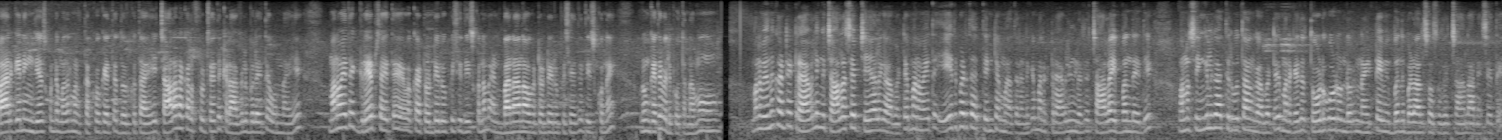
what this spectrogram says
బార్గెనింగ్ చేసుకుంటే మాత్రం మనకు తక్కువకైతే దొరుకుతాయి. చాలా రకాల ఫ్రూట్స్ అయితే ఇక్కడ అవైలబుల్ అయితే ఉన్నాయి. మనమైతే గ్రేప్స్ అయితే ఒక ట్వంటీ రూపీస్ తీసుకున్నాం అండ్ బనానా ఒక ట్వంటీ రూపీస్ అయితే తీసుకుని రూమ్కి అయితే వెళ్ళిపోతున్నాము. మనం ఎందుకంటే ట్రావెలింగ్ చాలాసేపు చేయాలి కాబట్టి మనం అయితే ఏది పడితే అది తింటే మాత్రానికి మనకి ట్రావెలింగ్లో అయితే చాలా ఇబ్బంది అయింది. మనం సింగిల్గా తిరుగుతాం కాబట్టి మనకైతే తోడు కూడా ఉండరు. నైట్ టైం ఇబ్బంది పడాల్సి వస్తుంది చాలా అనేసి అయితే.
